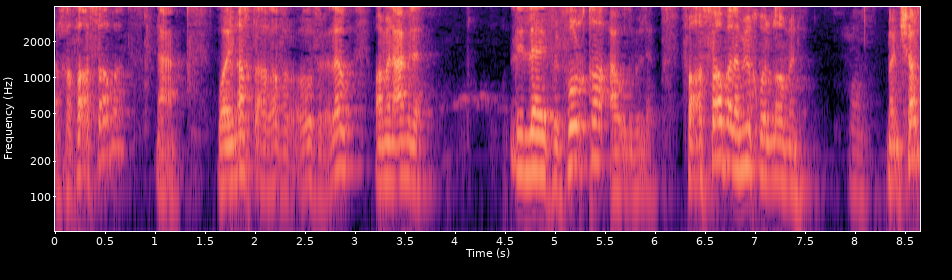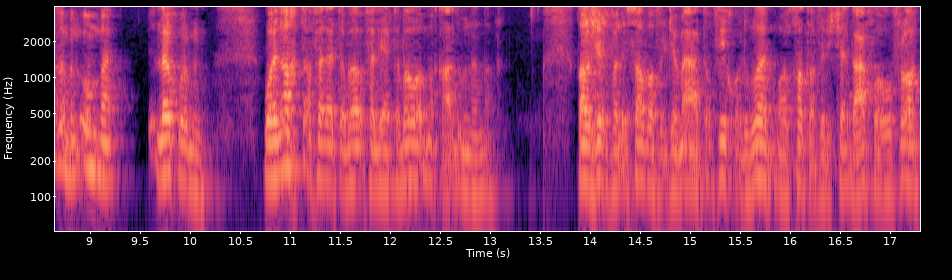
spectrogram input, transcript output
والخفاء أصاب. نعم. وإن أخطأ غفر غفر له. ومن عمل لله في الفرقة أعوذ بالله. فأصاب لم يقبل الله منه. من شرذ من الأمة لا يقبل منه. وإن أخطأ فلا يتبوأ- فليتبوأ مقعده من النار. قال الشيخ فالإصابة في الجماعة توفيق ورضوان والخطأ في الاجتهاد عفو وغفران.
